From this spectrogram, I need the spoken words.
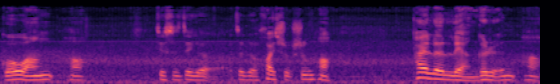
国王哈、就是这个这个坏叔叔哈、派了两个人哈、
